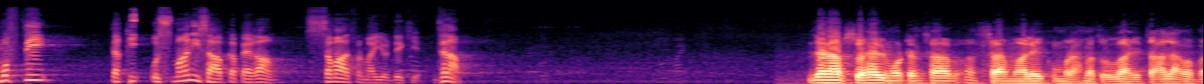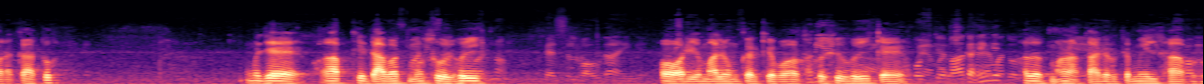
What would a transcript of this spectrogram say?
मुफ्ती तकी उस्मानी साहब का पैगाम समाज फरमाइए और देखिए। जनाब। जनाब सुहेल मोटन साहब अस्सलाम वालेकुम रहमतुल्लाहि ताला व बरकातुह मुझे आपकी दावत मौसूल हुई और ये मालूम करके बहुत खुशी हुई कि हज़रत मौलाना तारिक जमील साहब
